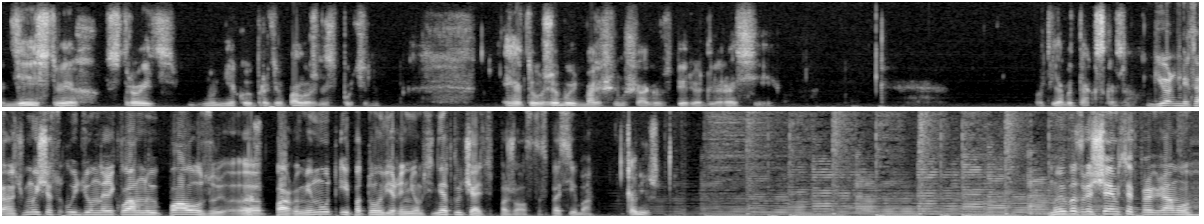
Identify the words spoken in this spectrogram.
действиях строить ну, некую противоположность Путину. И это уже будет большим шагом вперед для России. Вот я бы так сказал. Георгий Александрович, мы сейчас уйдем на рекламную паузу, э, пару минут, и потом вернемся. Не отключайтесь, пожалуйста. Спасибо. Конечно. Мы возвращаемся в программу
